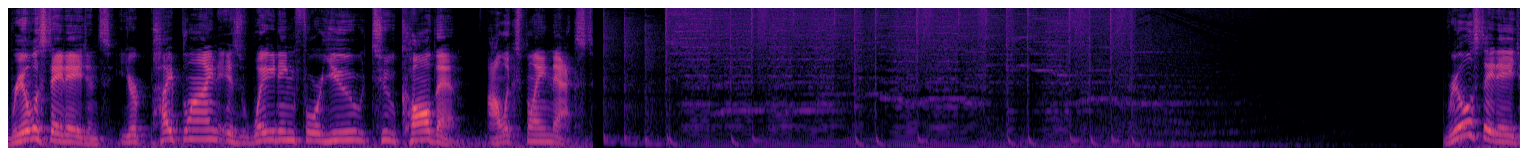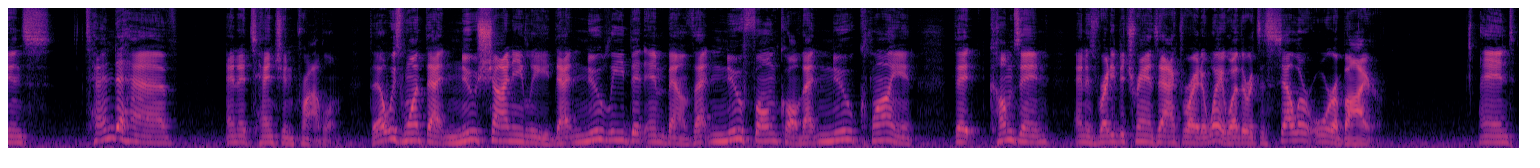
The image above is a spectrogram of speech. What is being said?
Real estate agents, your pipeline is waiting for you to call them. I'll explain next. Real estate agents tend to have an attention problem. They always want that new shiny lead, that new lead that inbounds, that new phone call, that new client that comes in and is ready to transact right away, whether it's a seller or a buyer. And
